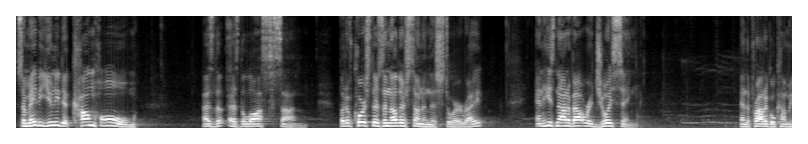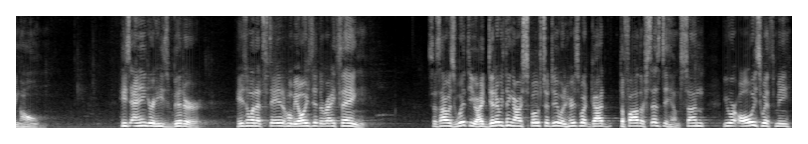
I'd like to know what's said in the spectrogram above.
So maybe you need to come home as the, as the lost son. But of course, there's another son in this story, right? And he's not about rejoicing and the prodigal coming home. He's angry, he's bitter. He's the one that stayed at home. He always did the right thing. says, I was with you. I did everything I was supposed to do. And here's what God the Father says to him Son, you are always with me,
